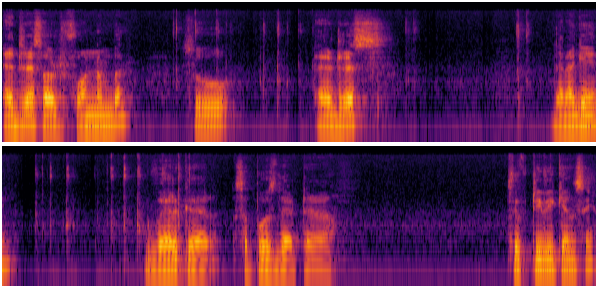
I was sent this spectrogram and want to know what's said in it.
address or phone number. So address then again varchar suppose that uh, 50 we can say.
